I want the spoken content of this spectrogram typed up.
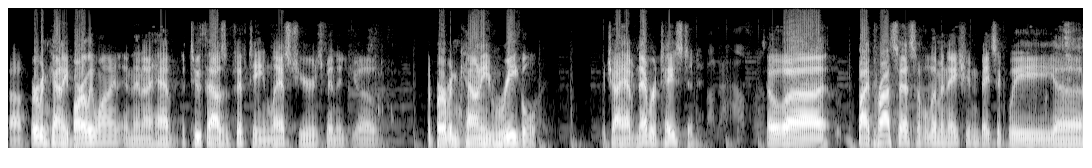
Uh, Bourbon County barley wine, and then I have the 2015, last year's vintage of the Bourbon County Regal, which I have never tasted. So, uh, by process of elimination, basically, uh,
